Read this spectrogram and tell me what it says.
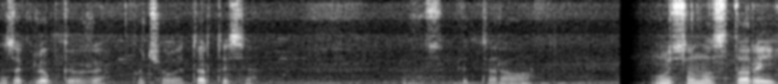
закльопки вже почали тертися. Ось. Ось у нас старий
